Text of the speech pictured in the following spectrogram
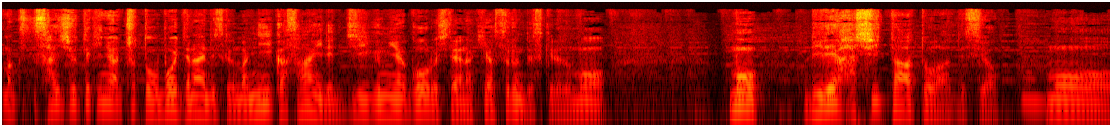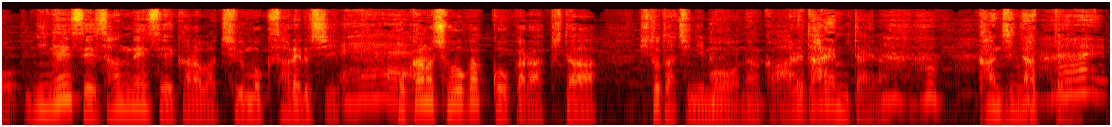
まあ、最終的にはちょっと覚えてないんですけど、まあ、2位か3位で G 組はゴールしたような気がするんですけれどももうリレー走った後はですよ、もう2年生、3年生からは注目されるし、ええ。他の小学校から来た人たちにもなんかあれ誰？みたいな感じになって、はい。で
